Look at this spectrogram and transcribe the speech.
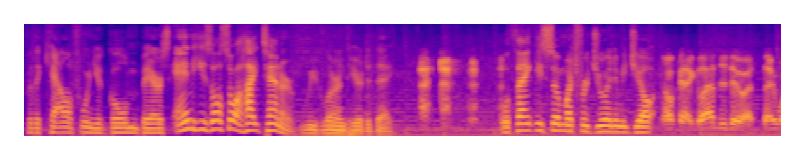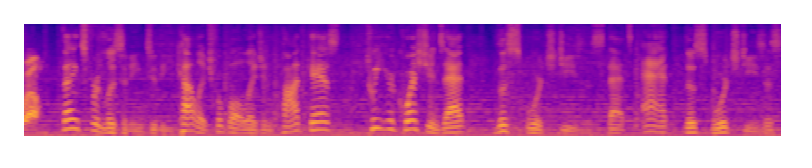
for the California Golden Bears, and he's also a high tenor. We've learned here today. well, thank you so much for joining me, Joe. Okay, glad to do it. Stay well. Thanks for listening to the College Football Legend podcast. Tweet your questions at the Sports Jesus. That's at the Sports Jesus,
